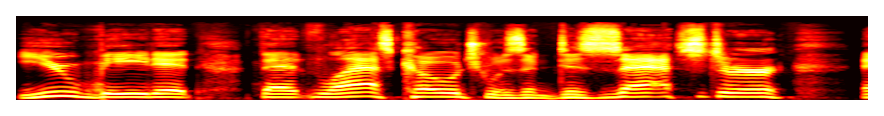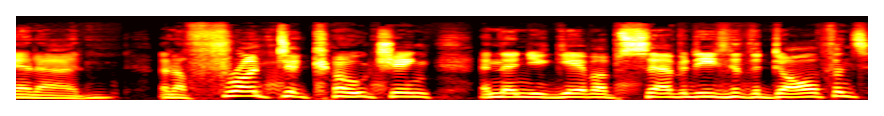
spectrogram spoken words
You beat it. That last coach was a disaster and a an affront to coaching and then you gave up 70 to the Dolphins.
